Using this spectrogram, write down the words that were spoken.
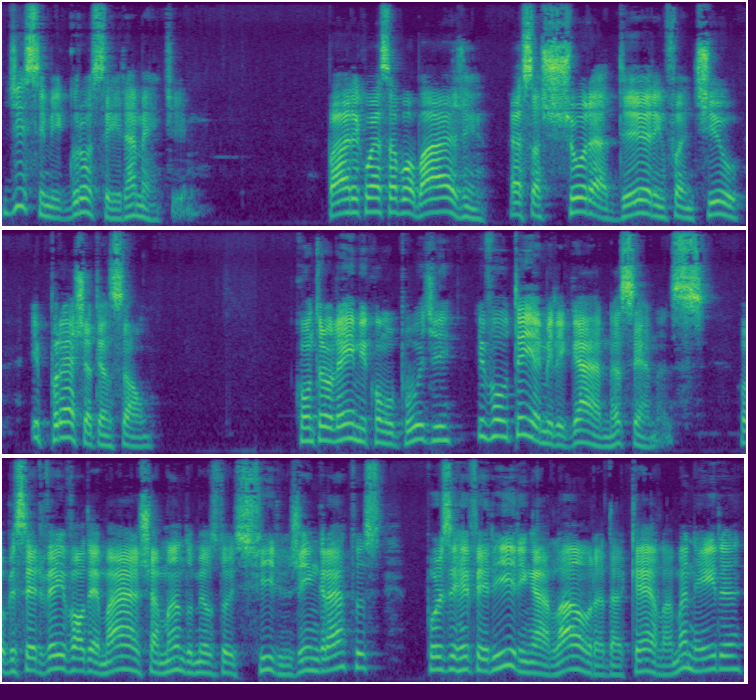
disse-me grosseiramente. Pare com essa bobagem, essa choradeira infantil, e preste atenção. Controlei-me como pude e voltei a me ligar nas cenas. Observei Valdemar chamando meus dois filhos de ingratos por se referirem a Laura daquela maneira,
